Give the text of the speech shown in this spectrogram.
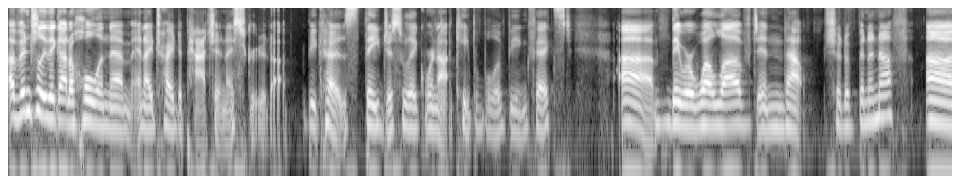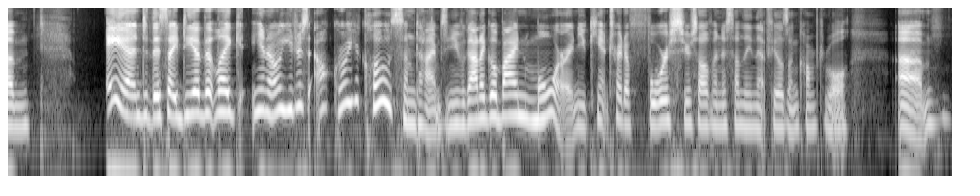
eventually, they got a hole in them, and I tried to patch it, and I screwed it up because they just like were not capable of being fixed. Um, they were well loved, and that should have been enough. Um, and this idea that like you know you just outgrow your clothes sometimes and you've got to go buy more and you can't try to force yourself into something that feels uncomfortable um,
